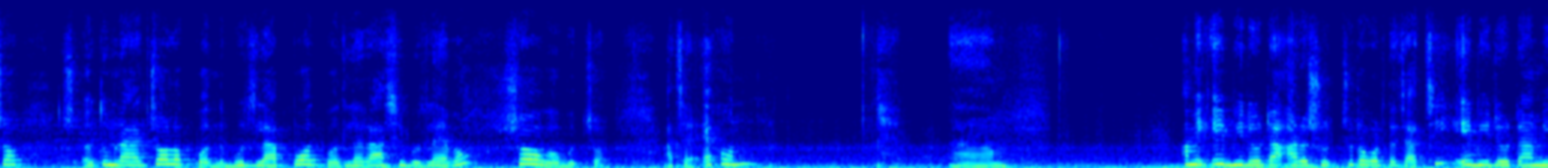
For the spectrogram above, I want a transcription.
চ তোমরা চলক পদ বুঝলা, পদ বদলা, রাশি বুঝলা এবং সহগ বুঝছ। আচ্ছা এখন আমি এই ভিডিওটা আরও ছোটো করতে চাচ্ছি। এই ভিডিওটা আমি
